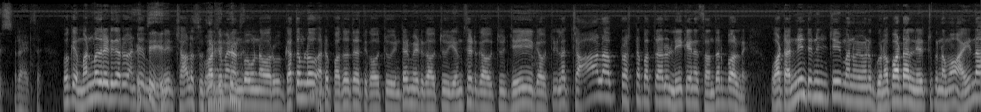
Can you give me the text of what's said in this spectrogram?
yes right sir okay Manmath Reddy గారు అంటే మీరు చాలా సుదీర్ఘమైన అనుభవం ఉన్నవారు. గతంలో అటు పదో తరగతి కావచ్చు ఇంటర్మీడియట్ కావచ్చు ఎంసెట్ కావచ్చు జేఈ కావచ్చు ఇలా చాలా ప్రశ్న పత్రాలు లీక్ అయిన సందర్భాలు ఉన్నాయి వాటన్నింటి నుంచి మనం ఏమైనా గుణపాఠాలు నేర్చుకున్నామో? అయినా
